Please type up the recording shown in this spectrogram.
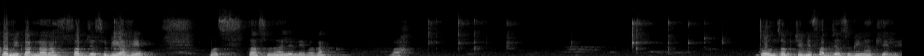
कमी करणारं असं सब्जाचं बी आहे. मस्त असं झालेलं आहे बघा. वा दोन चमचे मी सब्जा सुबी घातलेले.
